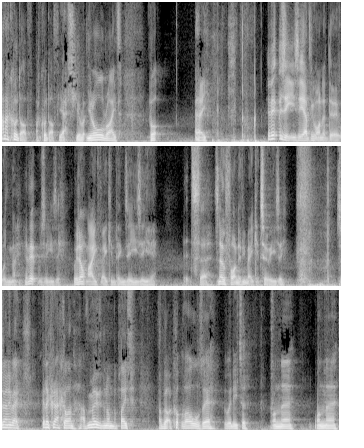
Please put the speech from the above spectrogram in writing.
and I could have. I could have. Yes, you're you're all right, but hey, if it was easy, everyone would do it, wouldn't they? If it was easy, we don't like making things easy here. It's uh, it's no fun if you make it too easy. So anyway, gonna crack on. I've removed the number plate. I've got a couple of holes here that we need to one there, one there,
